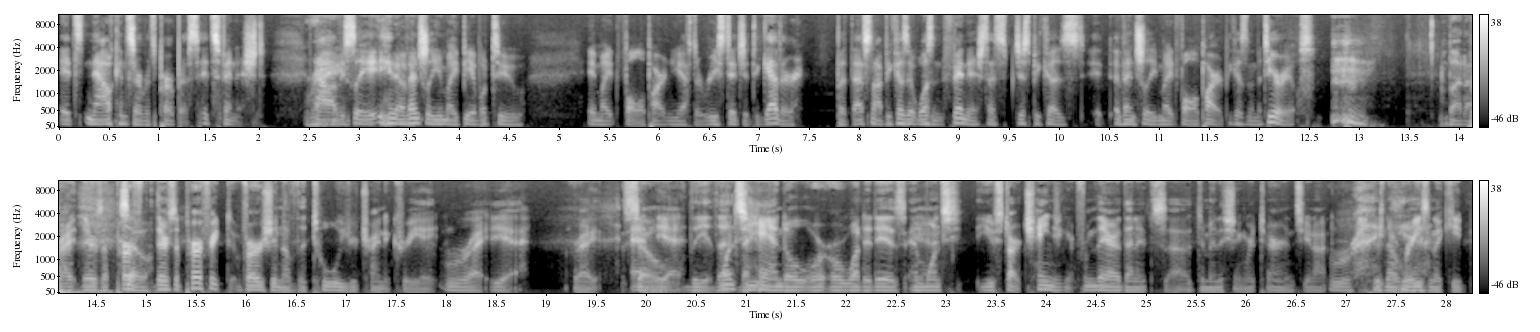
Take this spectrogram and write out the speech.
It's now can serve its purpose. It's finished. Now, Right. obviously, you know, eventually you might be able to. It might fall apart and you have to restitch it together. But that's not because it wasn't finished. That's just because it eventually might fall apart because of the materials. but uh, right there's a perf- so- there's a perfect version of the tool you're trying to create Right. Yeah. Right. So yeah, the the, once the you- handle or, or what it is, and Yeah. once you start changing it from there, then it's uh, diminishing returns. You're not. Right, There's no yeah. reason to keep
